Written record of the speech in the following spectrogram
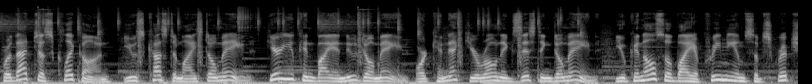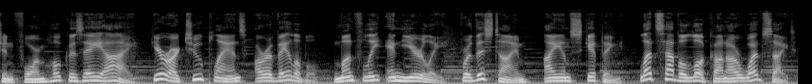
For that just click on use customize domain. Here you can buy a new domain or connect your own existing domain. You can also buy a premium subscription form Hocoos AI. Here are two plans are available. Monthly and yearly. For this time, I am skipping. Let's have a look on our website.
